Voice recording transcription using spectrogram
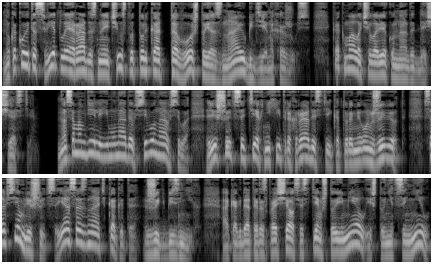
но какое-то светлое радостное чувство только от того, что я знаю, где нахожусь. Как мало человеку надо для счастья. На самом деле ему надо всего-навсего лишиться тех нехитрых радостей, которыми он живет, совсем лишиться и осознать, как это — жить без них. А когда ты распрощался с тем, что имел и что не ценил,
